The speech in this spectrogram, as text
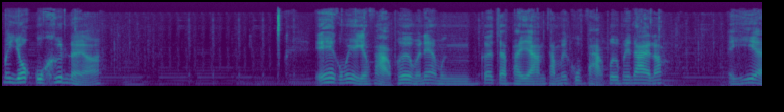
ไม่ยกกูขึ้นหน่อยเหรอ เอ๊ะกูไม่อยากจะฝากเพิ่มอะเนี่ย มึงก็จะพยายามทำให้กูฝากเพิ่มให้ได้เนาะ ไอ้เฮีย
